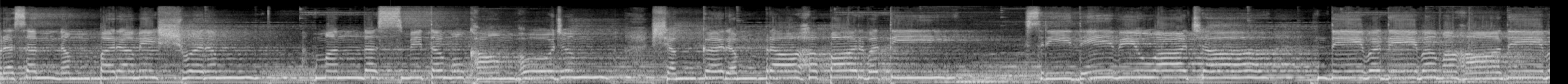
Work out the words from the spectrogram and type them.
प्रसन्नं परमेश्वरं मन्दस्मितमुखाम्भोजं शङ्करं प्राह पार्वती। श्रीदेवी उवाच देवदेव महादेव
